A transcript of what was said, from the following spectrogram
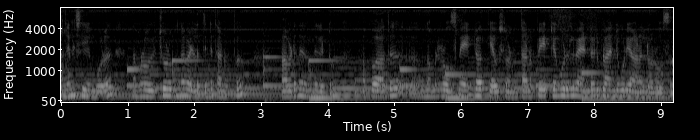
അങ്ങനെ ചെയ്യുമ്പോൾ നമ്മൾ ഒഴിച്ചു കൊടുക്കുന്ന വെള്ളത്തിന്റെ തണുപ്പ് അവിടെ നിന്ന് കിട്ടും. അപ്പോൾ അത് നമ്മുടെ റോസിന് ഏറ്റവും അത്യാവശ്യമാണ്. തണുപ്പ് ഏറ്റവും കൂടുതൽ വേണ്ട ഒരു പ്ലാന്റ് കൂടിയാണല്ലോ റോസ്.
